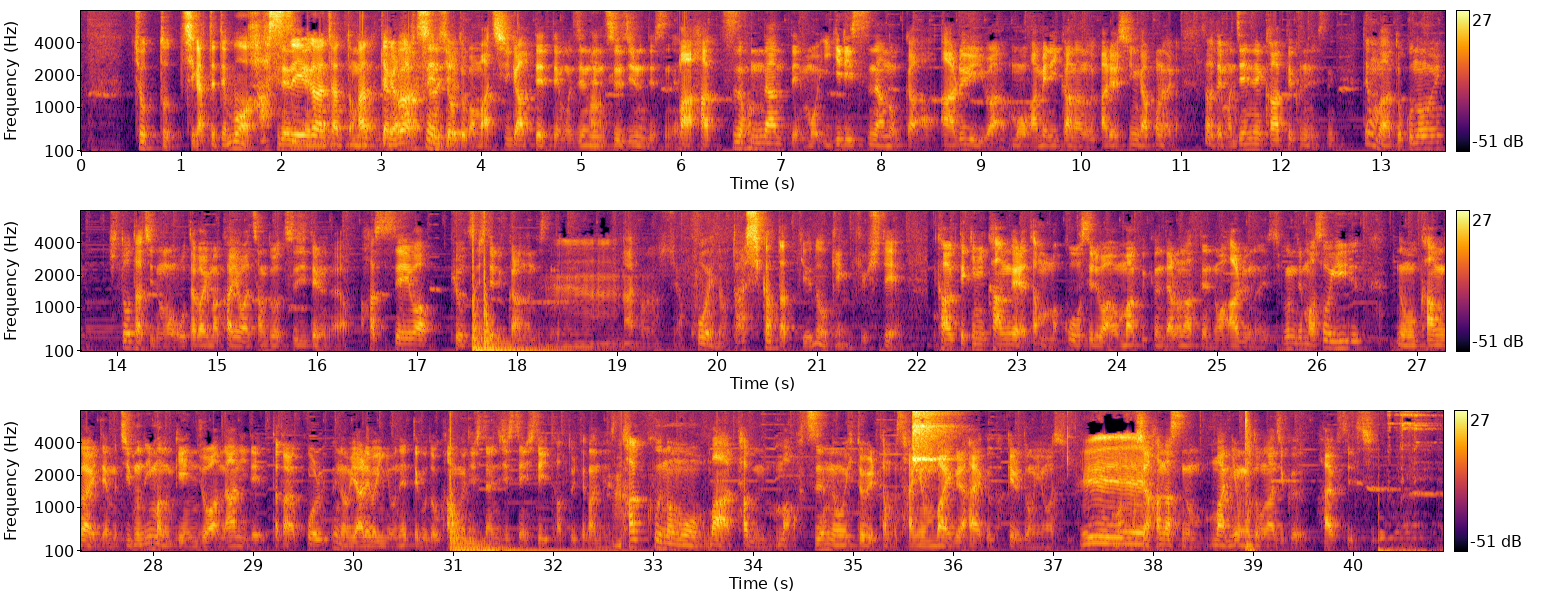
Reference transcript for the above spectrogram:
ちょっと違ってても発声がちゃんと合ってればアクセントとかか間違ってても全然通じるんですね。まあ発音なんてもうイギリスなのか、あるいはもうアメリカなのか、あるいはシンガポールなのか、そうやってまあ全然変わってくるんですね。でもまあどこの人たちでもお互いまあ会話はちゃんと通じてるなら、発声は共通してるからなんですね。うんなるほどじゃあ声の出し方っていうのを研究して科学的に考えれば多分まあこうすればうまくいくんだろうなっていうのはあるので自分でまあそういうのを考えても自分の今の現状は何でだからこういうのをやればいいよねってことを考えて実際に実践していたといった感じです書くのもまあ多分まあ普通の人より多分34倍ぐらい早く書けると思いますし、まあ、もへちろん話すのもまあ日本語と同じく早口ですし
